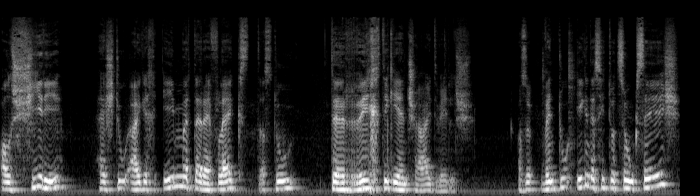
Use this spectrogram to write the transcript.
als Schiri hast du eigentlich immer den Reflex, dass du den richtigen Entscheid willst. Also wenn du irgendeine Situation siehst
